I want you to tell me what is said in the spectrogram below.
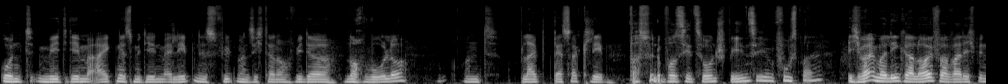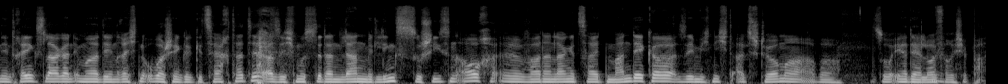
Und mit dem Ereignis, mit jedem Erlebnis fühlt man sich dann auch wieder noch wohler und bleibt besser kleben. Was für eine Position spielen Sie im Fußball? Ich war immer linker Läufer, weil ich in den Trainingslagern immer den rechten Oberschenkel gezerrt hatte. Also ich musste dann lernen, mit links zu schießen auch. Äh, war dann lange Zeit Manndecker, sehe mich nicht als Stürmer, aber so eher der läuferische Part.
